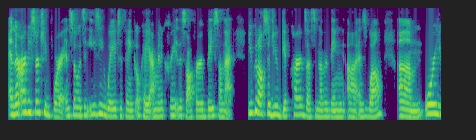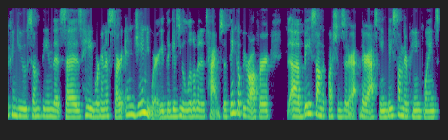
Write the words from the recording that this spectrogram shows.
and they're already searching for it. And so it's an easy way to think, okay, I'm going to create this offer based on that. You could also do gift cards. That's another thing uh, as well. Um, or you can do something that says, hey, we're going to start in January. That gives you a little bit of time. So think up your offer uh, based on the questions that are they're asking, based on their pain points,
